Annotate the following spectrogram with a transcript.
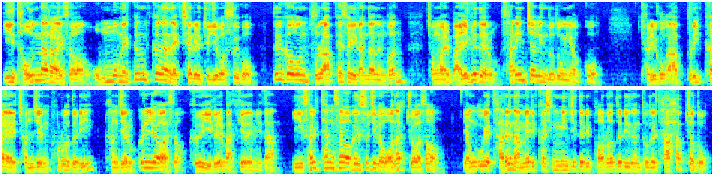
이 더운 나라에서 온몸에 끈끈한 액체를 뒤집어 쓰고 뜨거운 불 앞에서 일한다는 건 정말 말 그대로 살인적인 노동이었고 결국 아프리카의 전쟁 포로들이 강제로 끌려와서 그 일을 맡게 됩니다. 이 설탕 사업의 수지가 워낙 좋아서 영국의 다른 아메리카 식민지들이 벌어들이는 돈을 다 합쳐도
